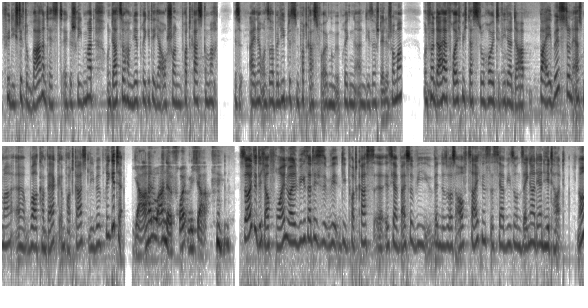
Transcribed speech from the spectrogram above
für die Stiftung Warentest äh, geschrieben hat. Und dazu haben wir, Brigitte, ja auch schon einen Podcast gemacht. Ist eine unserer beliebtesten Podcast-Folgen im Übrigen an dieser Stelle schon mal. Und von daher freue ich mich, dass du heute wieder dabei bist. Und erstmal äh, welcome back im Podcast, liebe Brigitte. Ja, hallo Anne, freut mich ja. Sollte dich auch freuen, weil wie gesagt, ich, die Podcast äh, ist ja, weißt du, wie wenn du sowas aufzeichnest, ist ja wie so ein Sänger, der einen Hit hat. Ne?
